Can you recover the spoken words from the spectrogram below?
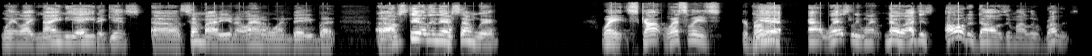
went like 98 against uh, somebody in Atlanta one day, but uh, I'm still in there somewhere. Wait, Scott Wesley's your brother? Yeah, Scott Wesley went. No, I just all the dogs are my little brothers.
